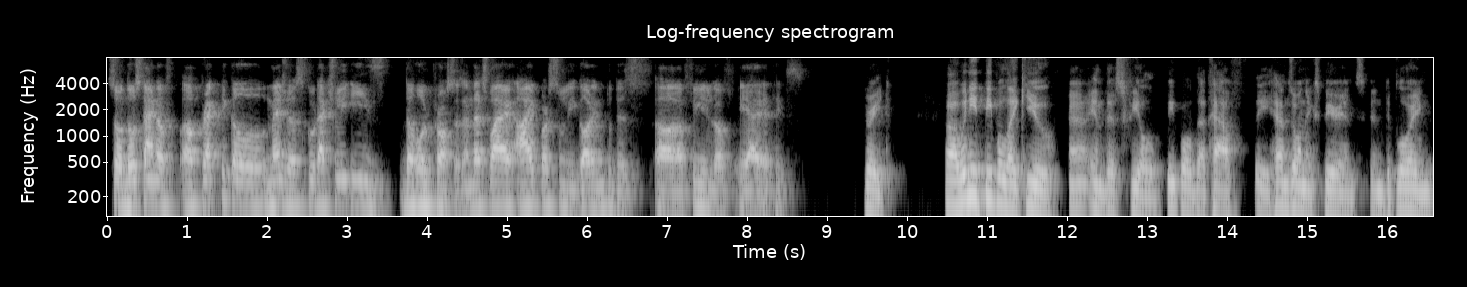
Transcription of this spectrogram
So those kind of uh, practical measures could actually ease the whole process. And that's why I personally got into this uh, field of AI ethics. Great. Uh, we need people like you uh, in this field, people that have the hands-on experience in deploying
